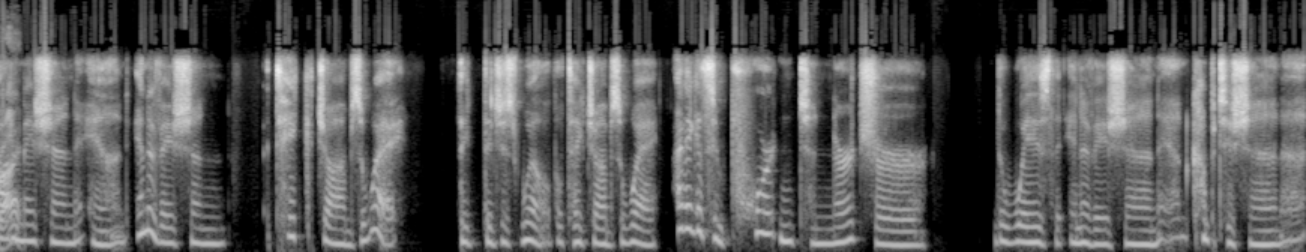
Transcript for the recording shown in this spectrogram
right. automation and innovation take jobs away. They, they just will. They'll take jobs away. I think it's important to nurture the ways that innovation and competition uh,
